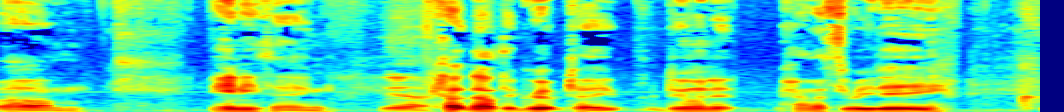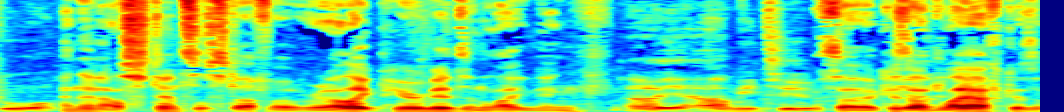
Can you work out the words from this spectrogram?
um, anything, yeah. cutting out the grip tape, doing it kind of 3D, Cool. and then I'll stencil stuff over it. I like pyramids and lightning, Oh yeah. Oh, me too. so because Yeah. I'd laugh because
